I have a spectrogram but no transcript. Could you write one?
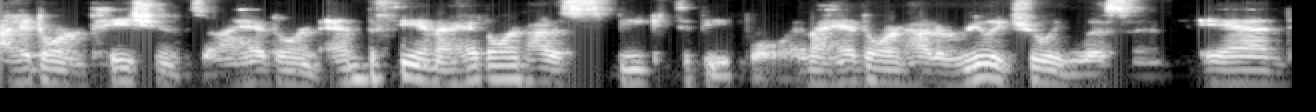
I had to learn patience and I had to learn empathy and I had to learn how to speak to people and I had to learn how to really truly listen. And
